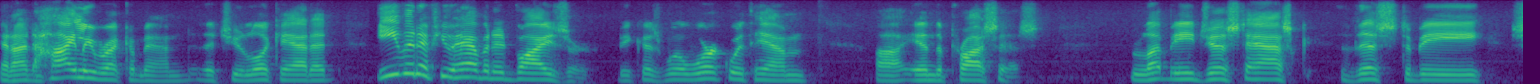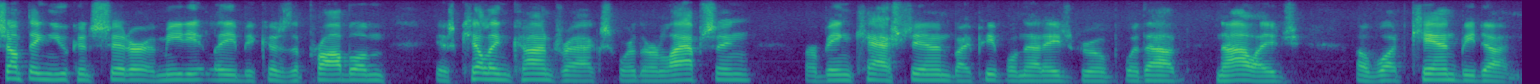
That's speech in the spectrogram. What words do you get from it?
And I'd highly recommend that you look at it, even if you have an advisor, because we'll work with him uh, in the process. Let me just ask this to be something you consider immediately because the problem is killing contracts where they're lapsing or being cashed in by people in that age group without knowledge of what can be done.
